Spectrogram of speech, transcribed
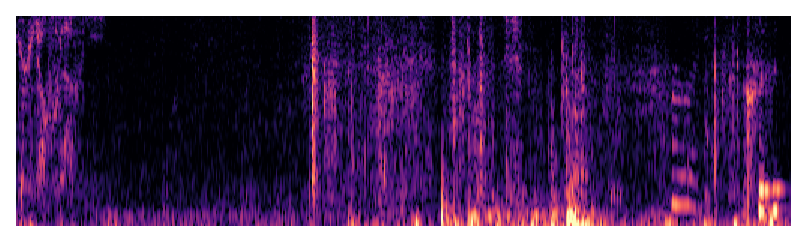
You're so fluffy. Hi.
